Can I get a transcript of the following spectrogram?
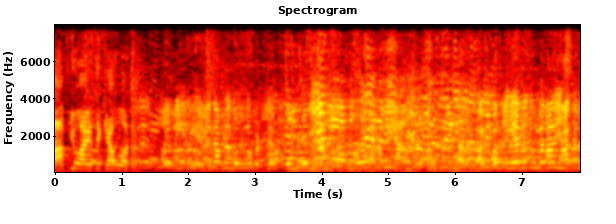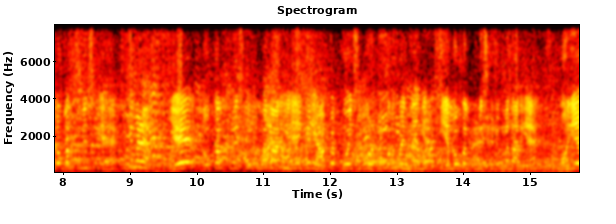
आप क्यों आए थे? क्या हुआ था? अभी ये तो ज़िम्मेदारी यहाँ की लोकल पुलिस की है। ये लोकल पुलिस की ज़िम्मेदारी है कि यहाँ पे कोई सिक्योरिटी कॉम्प्रोमाइज नहीं है। ये लोकल पुलिस की ज़िम्मेदारी है और ये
